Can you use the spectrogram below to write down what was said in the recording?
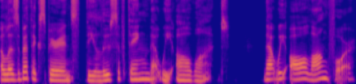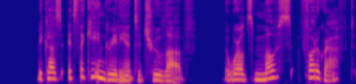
Elizabeth experienced the elusive thing that we all want, that we all long for, because it's the key ingredient to true love. The world's most photographed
